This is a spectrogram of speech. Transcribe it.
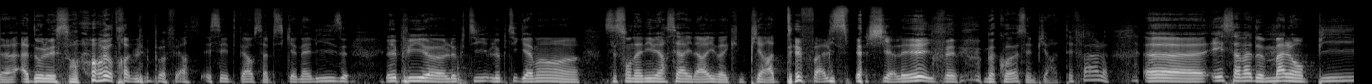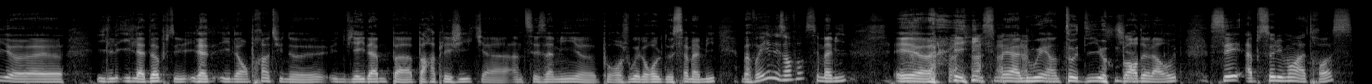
euh, adolescent en train de lui faire, essayer de faire sa psychanalyse. Et puis euh, le, petit, le petit gamin, euh, c'est son anniversaire, il arrive avec une pirate Tefal, il se à chialer, il fait Bah quoi, c'est une pirate Tefal? Euh, Et ça va de mal en pis. il, adopte, il, emprunte une, une vieille dame pa- paraplégique à un de ses amis pour jouer le rôle de sa mamie. Bah voyez les enfants, c'est mamie. Et il se met à louer un taudis au bord de la route. C'est absolument atroce.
